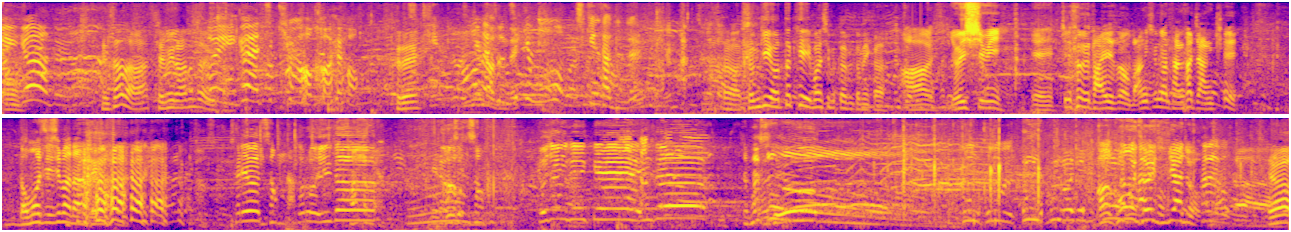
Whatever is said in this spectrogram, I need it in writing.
저 이겨야 돼요. 괜찮아. 재미로 하는 거야. 저 이거. 이겨야 치킨 먹어요. 그래. 치킨 사준대? 치킨 못 먹어요. 치킨 사준대? 자, 경기 어떻게 임하실 겁니까? 아 열심히 예 최선을 다해서 망신만 당하지 않게 넘어지지만 않네. 차렷 서로 인사 교장 선생님께 인사 자 박수 아 공은 저희 지지하죠. 야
